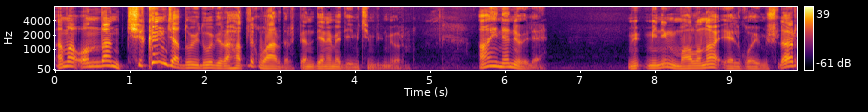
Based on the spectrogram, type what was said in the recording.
Ama ondan çıkınca duyduğu bir rahatlık vardır. Ben denemediğim için bilmiyorum. Aynen öyle müminin malına el koymuşlar.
